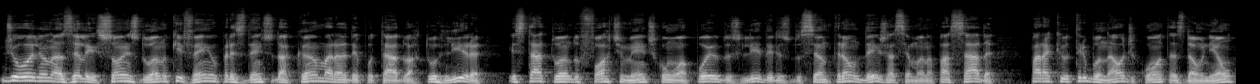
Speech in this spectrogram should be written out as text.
De olho nas eleições do ano que vem, o presidente da Câmara, deputado Arthur Lira, está atuando fortemente com o apoio dos líderes do Centrão desde a semana passada para que o Tribunal de Contas da União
